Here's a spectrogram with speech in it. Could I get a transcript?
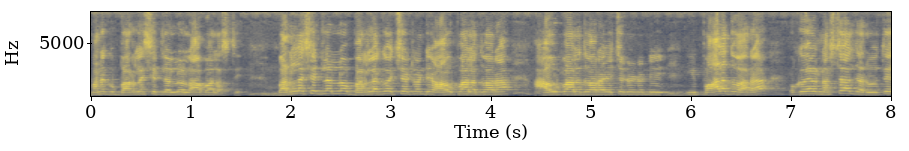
మనకు బర్ల షెడ్లలో లాభాలు వస్తాయి. బర్ల షెడ్లలో బర్లకు వచ్చేటువంటి ఆవు పాల ద్వారా ఆవు పాల ద్వారా వచ్చేటటువంటి ఈ పాల ద్వారా ఒకవేళ నష్టాలు జరిగితే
